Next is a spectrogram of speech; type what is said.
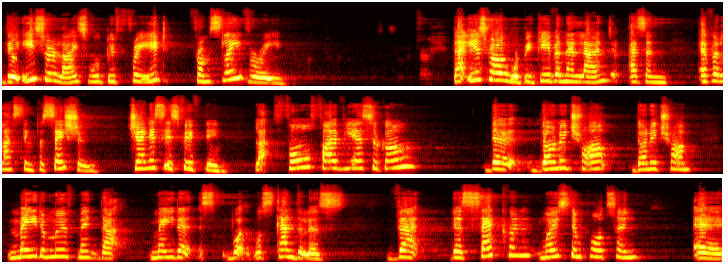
the Israelites will be freed from slavery. That Israel will be given a land as an everlasting possession. Genesis 15. Like four five years ago, the Donald Trump, Donald Trump made a movement that made it what was scandalous that the second most important uh,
